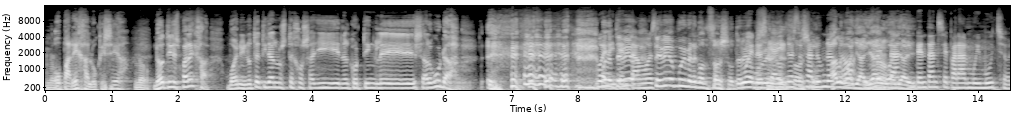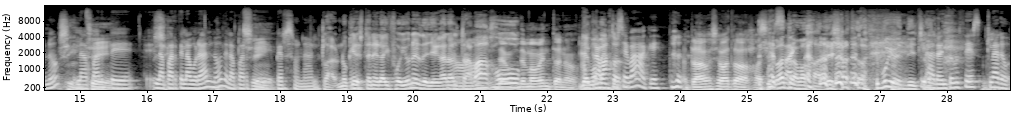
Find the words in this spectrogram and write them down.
No. O pareja, lo que sea. No. tienes pareja? Bueno, ¿y no te tiran los tejos allí en el corte inglés alguna? Bueno, te veo- intentamos- Te veo, muy vergonzoso. Te veo Bueno, muy es que ahí nuestros alumnos algo ¿no? ahí, intentan, algo intentan separar muy mucho, ¿no? Sí. la Sí. parte, la Sí. parte laboral, ¿no? De la parte Sí. personal. Claro, no quieres tener ahí follones de llegar al No. trabajo. De, de momento no. De ¿Al trabajo momento- se va a qué? Al trabajo se va a trabajar. Se va a Exacto. trabajar, exacto. Muy bien dicho. Claro, entonces, claro,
